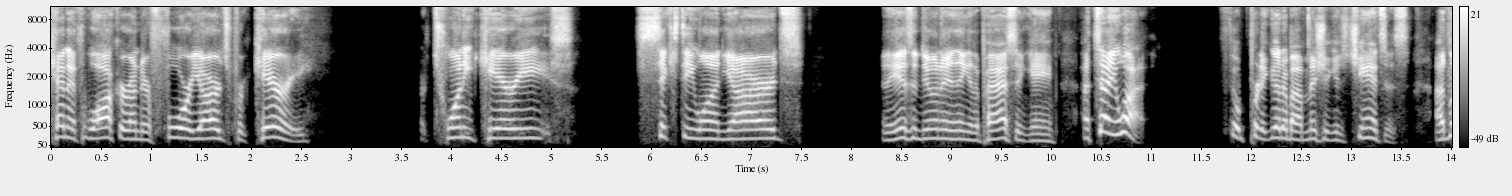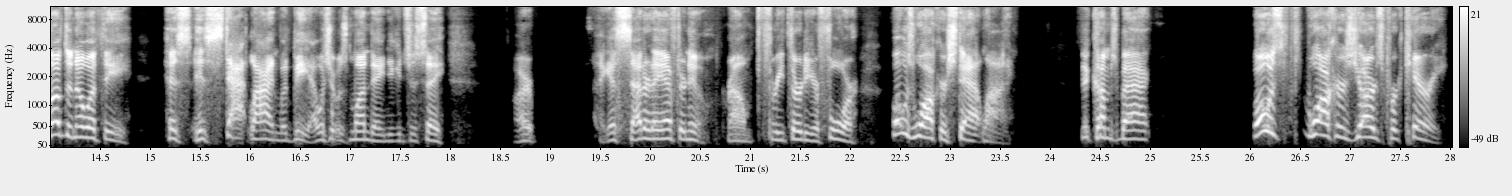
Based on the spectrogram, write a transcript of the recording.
Kenneth Walker under four yards per carry, or 20 carries, 61 yards, and he isn't doing anything in the passing game, I tell you what, I feel pretty good about Michigan's chances. I'd love to know what the his his stat line would be. I wish it was Monday and you could just say, or I guess Saturday afternoon, around three thirty or four. What was Walker's stat line? If it comes back. What was Walker's yards per carry?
